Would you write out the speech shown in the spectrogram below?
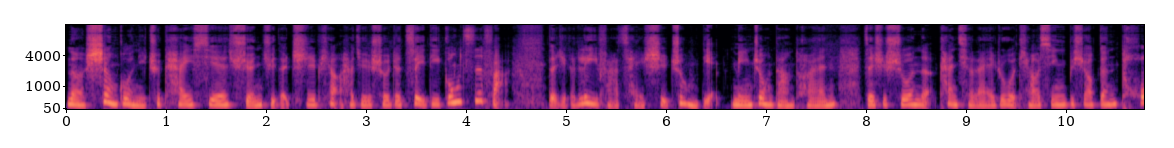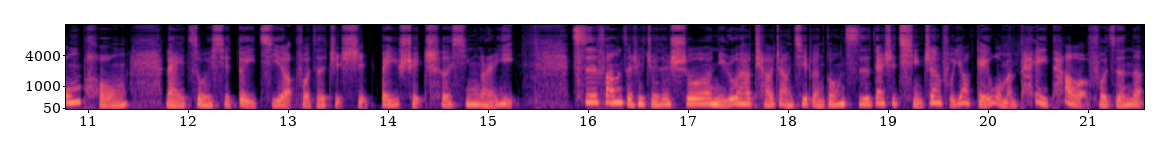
那胜过你去开一些选举的支票。他就是说，这最低工资法的这个立法才是重点。民众党团则是说呢，看起来如果调薪必须要跟通膨来做一些对接哦，否则只是杯水车薪而已。资方则是觉得说，你如果要调涨基本工资，但是请政府要给我们配套哦，否则呢，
